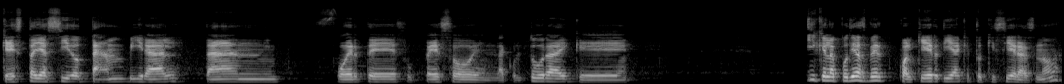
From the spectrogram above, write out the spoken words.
que esta haya sido tan viral, tan fuerte su peso en la cultura y que y que la podías ver cualquier día que tú quisieras, ¿no?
